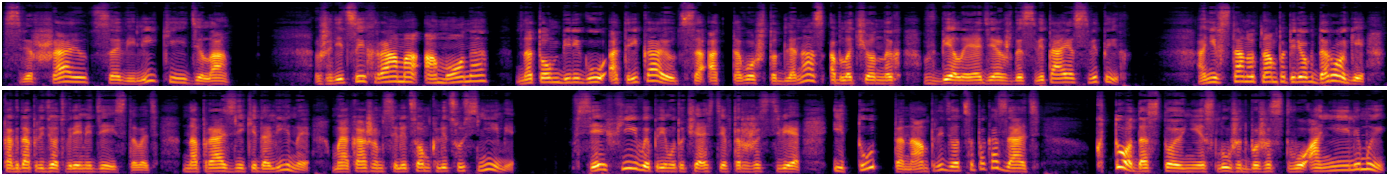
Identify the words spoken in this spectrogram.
Свершаются великие дела. Жрецы храма Амона на том берегу отрекаются от того, что для нас, облаченных в белые одежды, святая святых. Они встанут нам поперек дороги, когда придет время действовать. На празднике долины мы окажемся лицом к лицу с ними. Все фивы примут участие в торжестве, и тут-то нам придется показать, кто достойнее служит божеству, они или мы.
